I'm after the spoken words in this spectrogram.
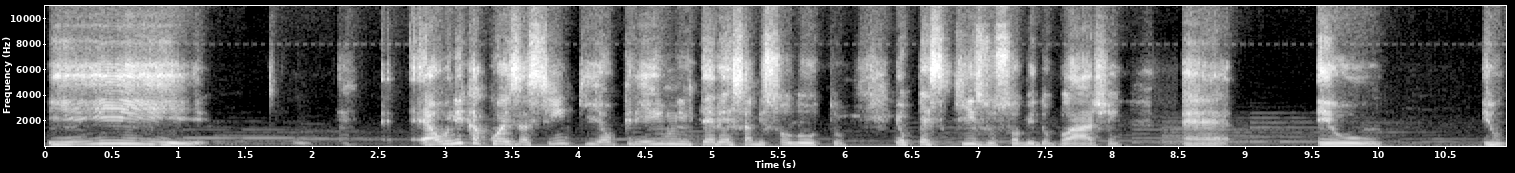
e é a única coisa assim que eu criei um interesse absoluto. Eu pesquiso sobre dublagem, é, eu eu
